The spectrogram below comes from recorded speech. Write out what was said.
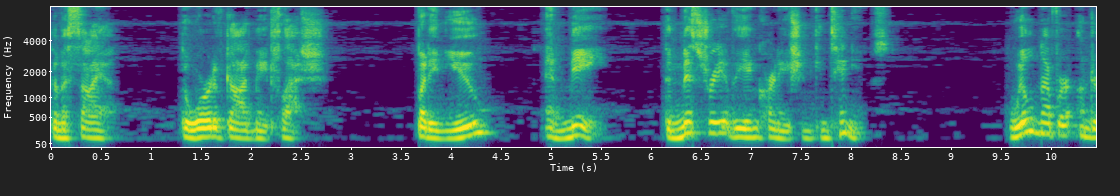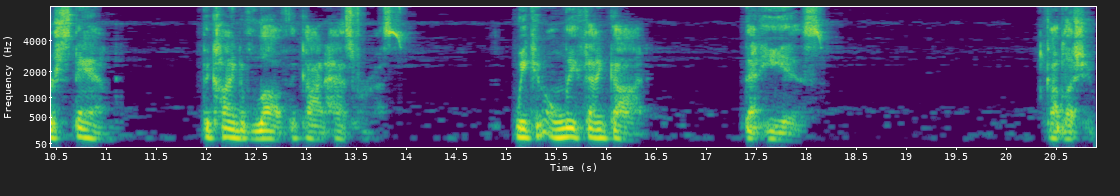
the Messiah, the Word of God made flesh. But in you and me, the mystery of the incarnation continues. We'll never understand the kind of love that God has for us. We can only thank God that He is. God bless you.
